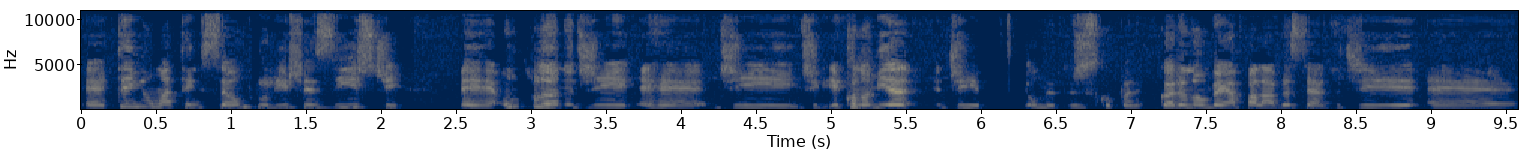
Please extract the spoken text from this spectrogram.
é, tenham atenção para o lixo. Existe é, um plano de, é, de, de, economia, de. Oh, meu Deus, desculpa, agora não vem a palavra certa, de. É,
